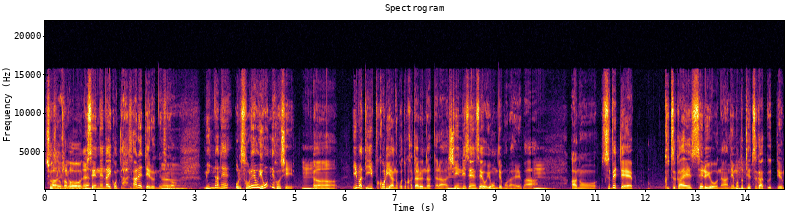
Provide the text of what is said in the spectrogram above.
書籍をね。2000年代以降に出されてるんですよ。うん。みんなね俺それを読んでほしい、うん今ディープコリアンのこと語るんだったら、うん。心理先生を読んでもらえれば、うん。あの全て覆せるような根本哲学っていう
